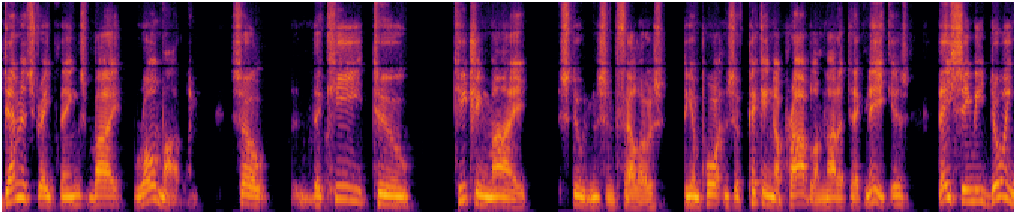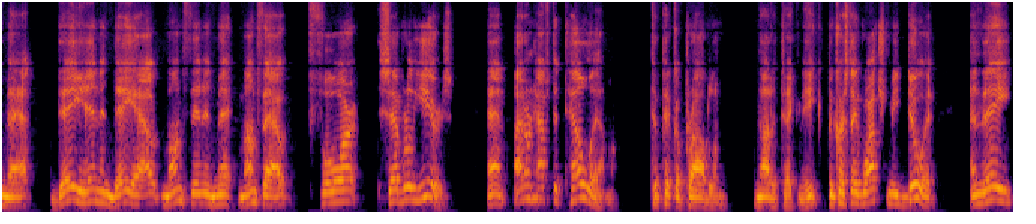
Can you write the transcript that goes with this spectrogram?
demonstrate things by role modeling. So the key to teaching my students and fellows the importance of picking a problem, not a technique, is they see me doing that day in and day out, month in and month out for several years. And I don't have to tell them to pick a problem, not a technique, because they've watched me do it and they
